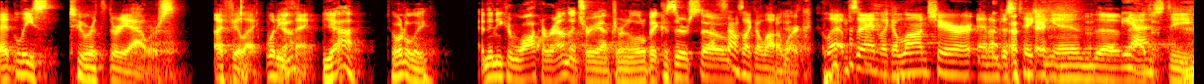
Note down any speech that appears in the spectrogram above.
at least two or three hours. I feel like. What do you think? Yeah, totally. And then you can walk around the tree after in a little bit because they're so. Sounds like a lot of work. I'm saying like a lawn chair, and I'm just taking in the Yeah. majesty.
